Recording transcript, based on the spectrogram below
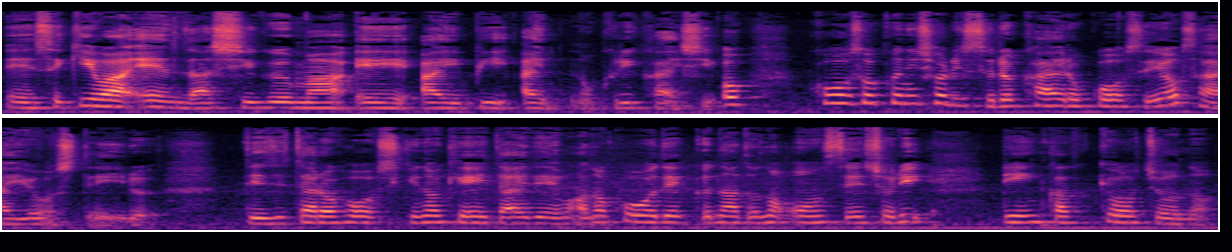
えー、赤和演算シグマ AIBI の繰り返しを高速に処理する回路構成を採用している。デジタル方式の携帯電話のコーデックなどの音声処理、輪郭強調の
